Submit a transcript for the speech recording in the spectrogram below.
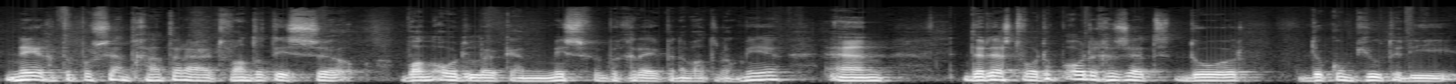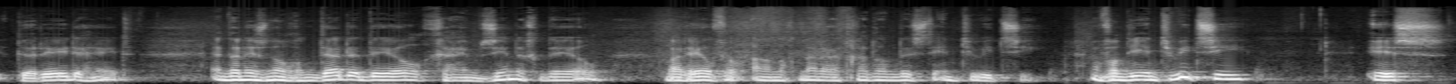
90% gaat eruit, want het is eh, wanordelijk en misbegrepen en wat er nog meer. En de rest wordt op orde gezet door de computer die de reden heet. En dan is nog een derde deel, geheimzinnig deel, waar heel veel aandacht naar uitgaat, dan is de intuïtie. En van die intuïtie is,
